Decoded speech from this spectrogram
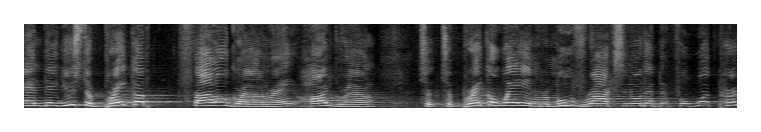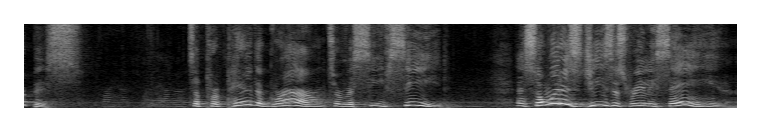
And they're used to break up fallow ground, right? Hard ground, to, to break away and remove rocks and all that. But for what purpose? To prepare the ground to receive seed. And so, what is Jesus really saying here?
